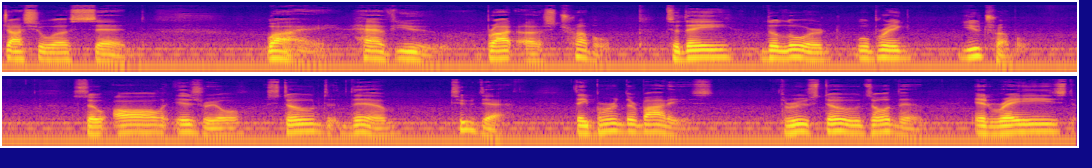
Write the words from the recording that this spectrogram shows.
Joshua said, Why have you brought us trouble? Today the Lord will bring you trouble. So all Israel stoned them to death. They burned their bodies, threw stones on them, and raised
